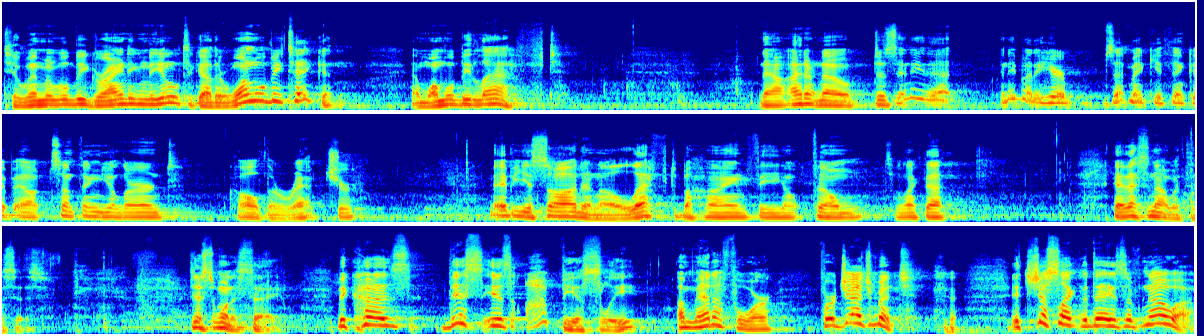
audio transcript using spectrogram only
Two women will be grinding meal together, one will be taken, and one will be left. Now, I don't know, does any of that, anybody here, does that make you think about something you learned called the rapture? Maybe you saw it in a left behind film, something like that. Okay, that's not what this is. Just want to say. Because this is obviously a metaphor for judgment. It's just like the days of Noah.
